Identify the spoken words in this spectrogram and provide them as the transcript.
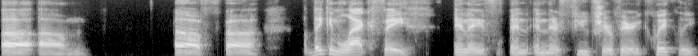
uh um uh uh they can lack faith in a in, in their future very quickly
